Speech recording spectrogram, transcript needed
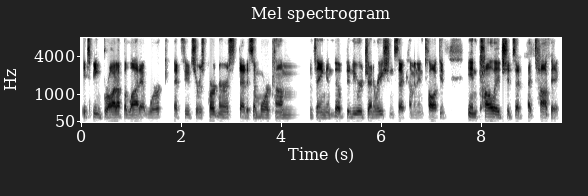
it's being brought up a lot at work at food service partners, that it's a more common thing. And the, the newer generations that come in and talk and in college, it's a, a topic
